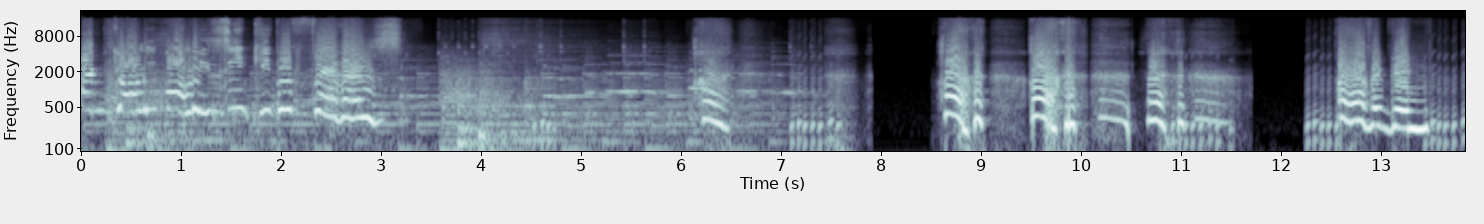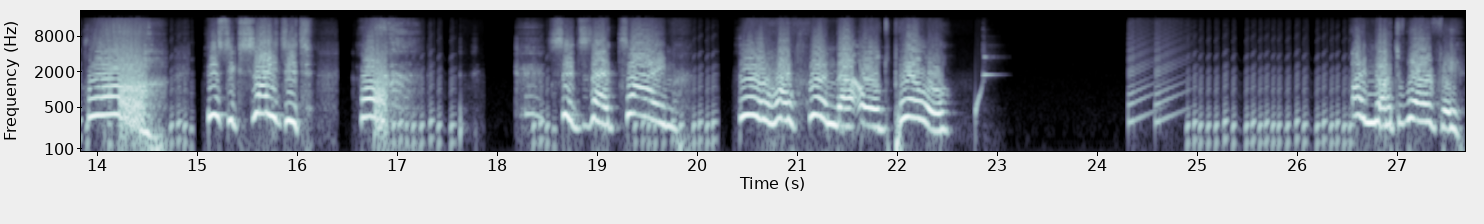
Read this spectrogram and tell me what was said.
And golly molly zookeeper feathers! I haven't been oh, this excited since that time. Oh, I found that old pillow. I'm not worthy.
